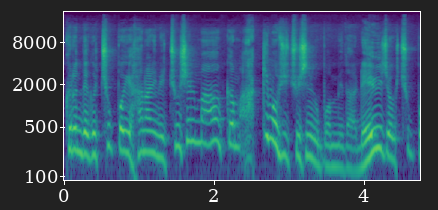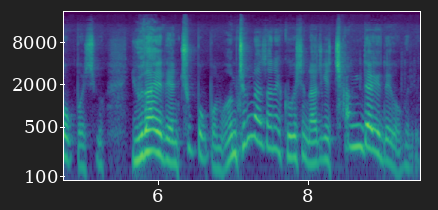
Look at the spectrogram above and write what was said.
그런데 그 축복이 하나님이 주실 만큼 아낌없이 주시는 거 봅니다. 레위족 축복 보시고 유다에 대한 축복 보면 엄청나잖아요. 그것이 나중에 창대하게 되고 그리고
